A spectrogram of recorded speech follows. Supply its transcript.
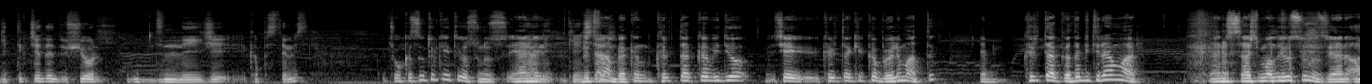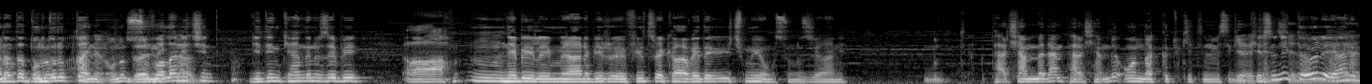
gittikçe de düşüyor dinleyici kapasitemiz. Çok hızlı tüketiyorsunuz. Yani, Yani, gençler lütfen bakın 40 dakika video şey 40 dakika bölüm attık. Ya 40 dakikada bitiren var. Yani saçmalıyorsunuz. Yani Onu- arada durdurup da aynen, onu su falan lazım. için gidin kendinize bir ah hmm, ne bileyim yani bir e, filtre kahvede içmiyor musunuz yani? bu perşembeden perşembe 10 dakika tüketilmesi gereken Kesinlikle şeyler öyle bunlar yani,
